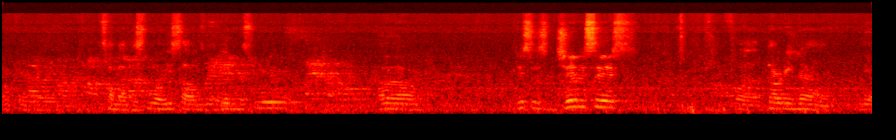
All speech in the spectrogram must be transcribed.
okay, talking about the sword. Esau was getting the sword Um, this is Genesis, for 39. yeah,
